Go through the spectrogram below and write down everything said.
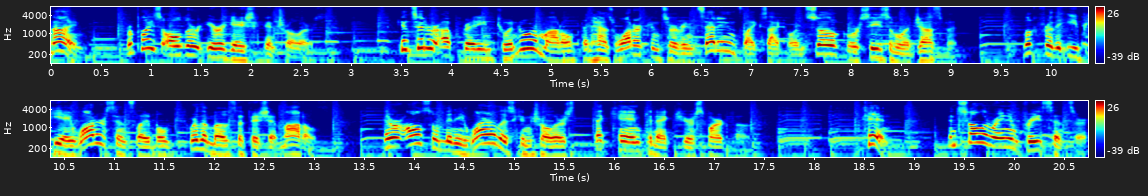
9. Replace older irrigation controllers. Consider upgrading to a newer model that has water conserving settings like cycle and soak or seasonal adjustment. Look for the EPA WaterSense label for the most efficient models. There are also many wireless controllers that can connect to your smartphone. 10. Install a rain and freeze sensor.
